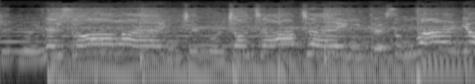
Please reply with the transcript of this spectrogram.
ចិត្តមួយនៅស្រឡាញ់ចិត្តមួយចង់ចាប់ចេញត្រូវសម្លាញ់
